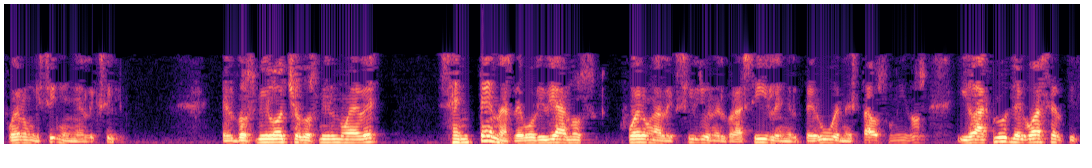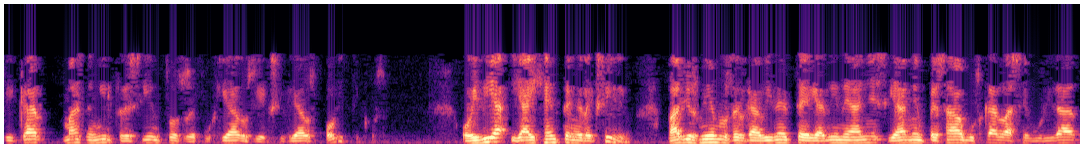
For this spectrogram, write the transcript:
fueron y siguen en el exilio. El 2008-2009, centenas de bolivianos fueron al exilio en el Brasil, en el Perú, en Estados Unidos, y la Cruz llegó a certificar más de 1.300 refugiados y exiliados políticos. Hoy día ya hay gente en el exilio. Varios miembros del gabinete de Yanine Áñez ya han empezado a buscar la seguridad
